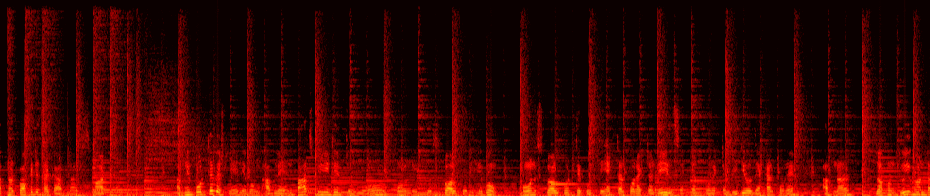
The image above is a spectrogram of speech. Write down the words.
আপনার পকেটে থাকা আপনার স্মার্টফোন আপনি পড়তে বসলেন এবং ভাবলেন, পাঁচ মিনিটের জন্য ফোন একটু স্ক্রল করি এবং ফোন স্ক্রল করতে করতে একটার পর একটা রিলস একটার পর একটা ভিডিও দেখার পরে আপনার যখন দুই ঘণ্টা,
